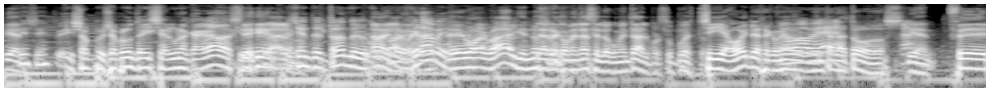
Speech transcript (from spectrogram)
Bien. Sí, sí. Yo, yo pregunto, ¿hice alguna cagada? Si Sí, el presidente entrando y Ay, "Culpable, le ¿es grave? Debo a alguien, no Le sé. recomendás el documental, por supuesto. Sí, hoy les recomiendo va a documental ver. a todos. Bien. Fede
